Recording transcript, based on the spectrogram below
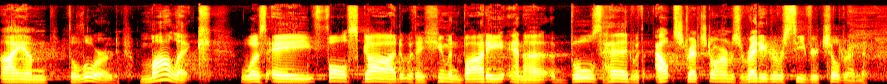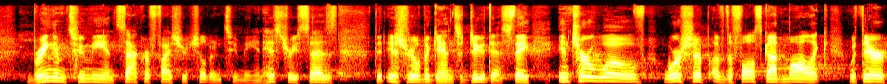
I am the Lord. Moloch was a false god with a human body and a bull's head with outstretched arms ready to receive your children. Bring them to me and sacrifice your children to me. And history says that Israel began to do this. They interwove worship of the false god Moloch with their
